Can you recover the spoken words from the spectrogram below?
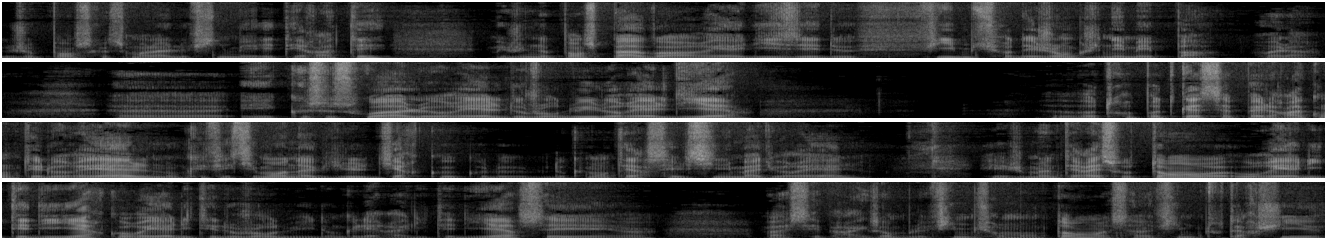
je pense qu'à ce moment-là, le film était raté, mais je ne pense pas avoir réalisé de film sur des gens que je n'aimais pas. Voilà. Euh, et que ce soit le réel d'aujourd'hui, le réel d'hier. Votre podcast s'appelle Raconter le réel, donc effectivement on a l'habitude de dire que, le documentaire c'est le cinéma du réel, et je m'intéresse autant aux réalités d'hier qu'aux réalités d'aujourd'hui. Donc les réalités d'hier, c'est euh, bah, c'est par exemple le film sur mon temps, c'est un film tout archive,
